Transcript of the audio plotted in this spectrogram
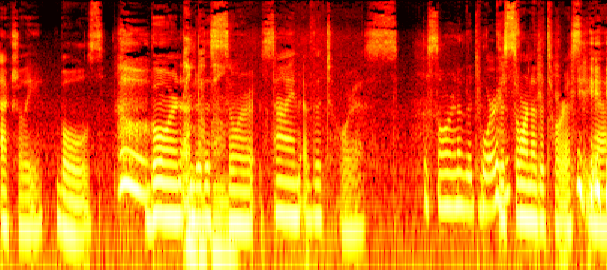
actually bowls born under the sor- sign of the Taurus. the Soren of the Taurus. The Sorn of the Taurus. Yeah,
